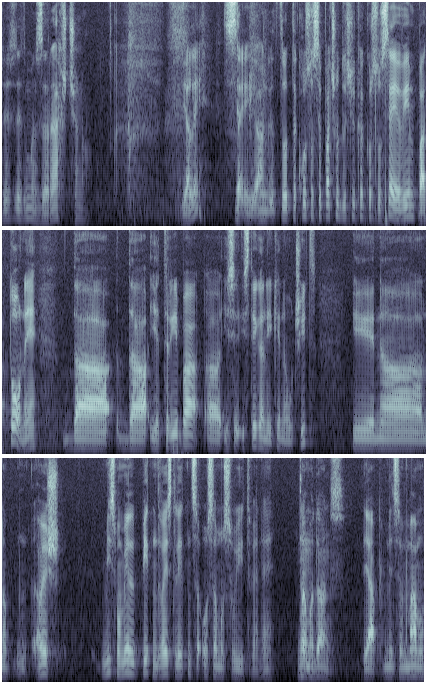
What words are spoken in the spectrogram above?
zdaj, zaraščeno. Ja, lej, sej, ja. to, tako so se pač odločili, kako so se. Ja, vem pa to, ne, da, da je treba uh, iz, iz tega nekaj naučiti. In, uh, na, veš, mi smo imeli 25-letnico osamosvojitve. Ne, Imamo danes. Ja, mislim, imamo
